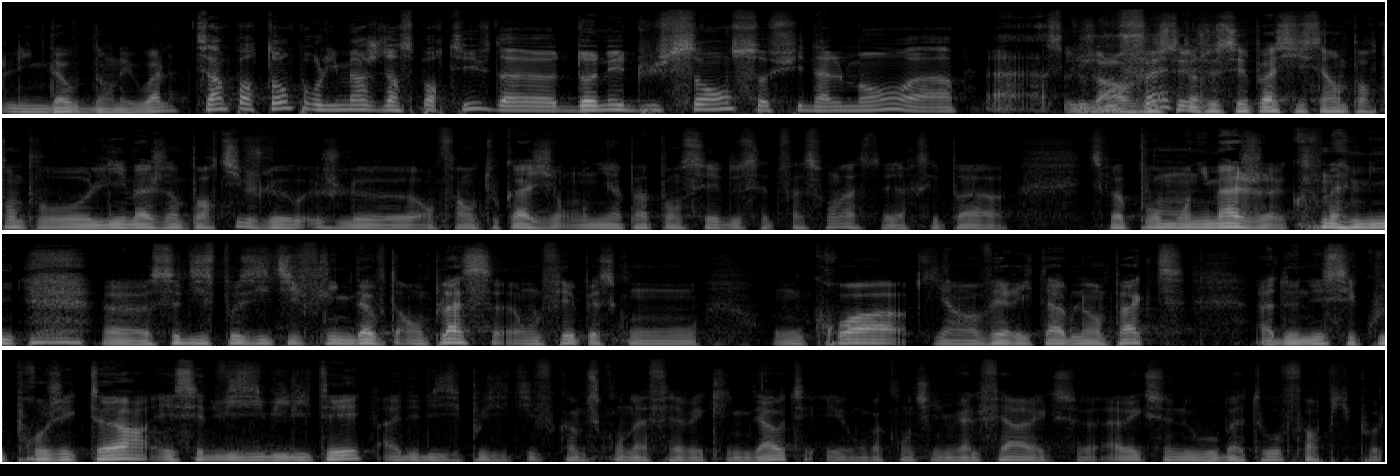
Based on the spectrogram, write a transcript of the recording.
LinkDout dans les voiles. C'est important pour l'image d'un sportif de donner du sens finalement à, je, sais, je sais pas si c'est important pour l'image d'un sportif. Je le, je le, enfin, en tout cas, on n'y a pas pensé de cette façon-là. C'est-à-dire que c'est pas, c'est pas pour mon image qu'on a mis euh, ce dispositif LinkedOut en place. On le fait parce qu'on on croit qu'il y a un véritable impact à donner ces coups de projecteur et cette visibilité à des dispositifs comme ce qu'on a fait avec LinkedOut et on va continuer à le faire avec ce, avec ce nouveau bateau For People.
